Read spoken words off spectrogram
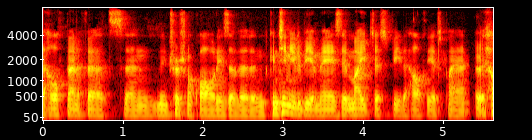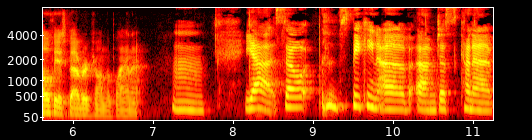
the health benefits and nutritional qualities of it and continue to be amazed. It might just be the healthiest plant the healthiest beverage on the planet. Mm. yeah so speaking of um, just kind of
